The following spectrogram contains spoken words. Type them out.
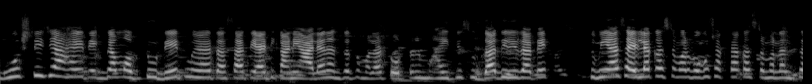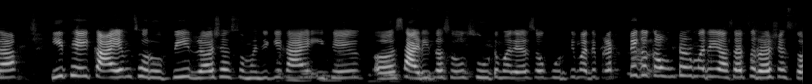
गोष्टी ज्या आहेत एकदम अप टू डेट मिळत असतात. या ठिकाणी आल्यानंतर तुम्हाला टोटल माहिती सुद्धा दिली जाते. तुम्ही या साईडला कस्टमर बघू शकता. कस्टमरांचा इथे कायमस्वरूपी रश असतो. म्हणजे की काय? इथे साडीत असो सूटमध्ये असो कुर्तीमध्ये प्रत्येक काउंटरमध्ये असाच रश असतो.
